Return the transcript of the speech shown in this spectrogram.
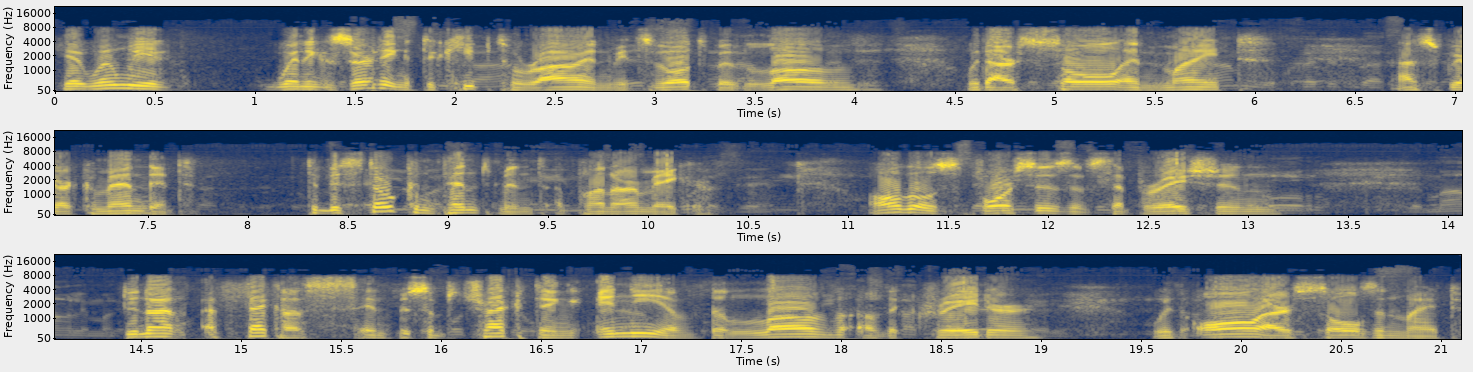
Yet when we when exerting to keep Torah and mitzvot with love, with our soul and might, as we are commanded, to bestow contentment upon our Maker. All those forces of separation do not affect us into subtracting any of the love of the Creator with all our souls and might.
